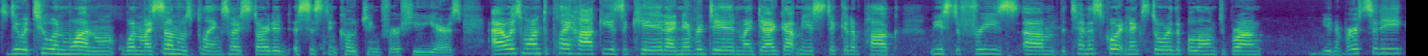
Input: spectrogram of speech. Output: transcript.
to do a two and one when my son was playing. So I started assistant coaching for a few years. I always wanted to play hockey as a kid. I never did. My dad got me a stick and a puck. We used to freeze um, the tennis court next door that belonged to Brown University,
